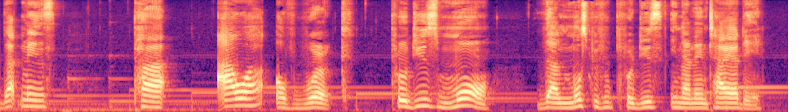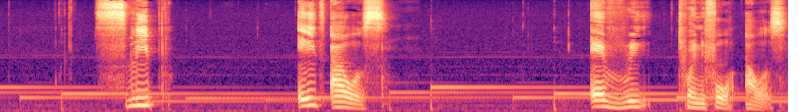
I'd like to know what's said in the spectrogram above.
that means per hour of work, produce more than most people produce in an entire day. Sleep eight hours every 24 hours.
